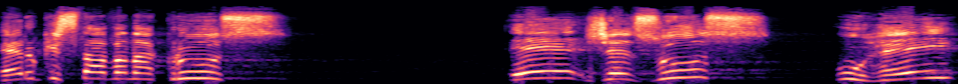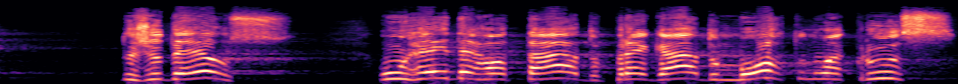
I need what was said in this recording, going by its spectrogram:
Era o que estava na cruz. E Jesus, o rei dos judeus. Um rei derrotado, pregado, morto numa cruz.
